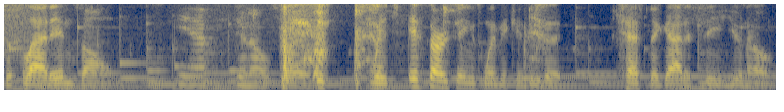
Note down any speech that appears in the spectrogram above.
to slide in zone Yeah. you know so which it's certain things women can do to test the guy to see you know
